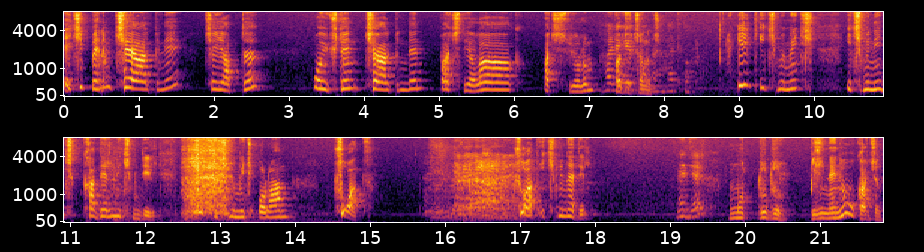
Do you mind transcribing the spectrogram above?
Ekip benim Ç Alpini şey yaptı. O üçten Ç Alpinden başlayarak açıklıyorum. Hadi Hadi konuya, Hadi bakalım. İlk içmimiç, içminin iç, kaderin iç mi değil. İlk içmimiç olan çuat. Çuat içmi nedir? Nedir? mutludur. Bilineni o kacın.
